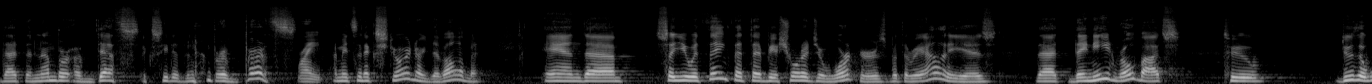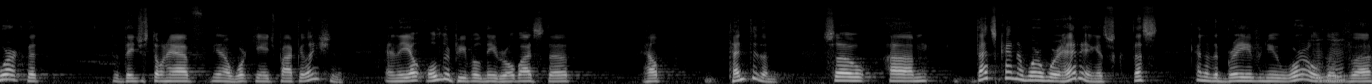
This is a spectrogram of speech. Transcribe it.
that the number of deaths exceeded the number of births. Right. I mean, it's an extraordinary development. And um, so you would think that there'd be a shortage of workers, but the reality is that they need robots to do the work that, that they just don't have, you know, working age population. And the older people need robots to help tend to them. So um, that's kind of where we're heading. It's that's kind of the brave new world of uh,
